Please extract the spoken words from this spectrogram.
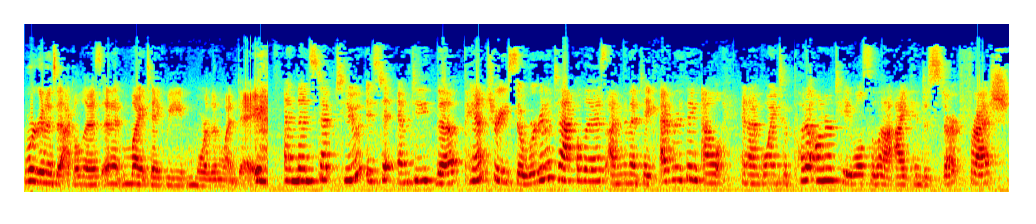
we're gonna tackle this and it might take me more than one day. And then step two is to empty the pantry. So we're gonna tackle this. I'm gonna take everything out and I'm going to put it on our table so that I can just start fresh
